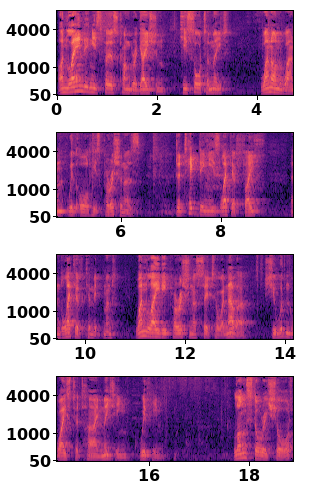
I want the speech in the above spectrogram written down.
On landing his first congregation, he sought to meet one on one with all his parishioners. Detecting his lack of faith and lack of commitment, one lady parishioner said to another she wouldn't waste her time meeting with him. Long story short,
